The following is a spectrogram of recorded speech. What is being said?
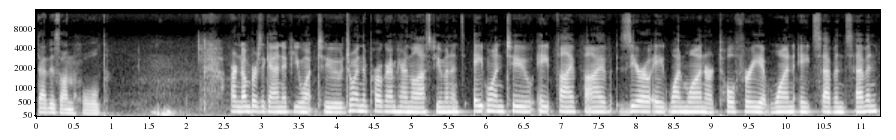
that is on hold. Mm-hmm. Our numbers again, if you want to join the program here in the last few minutes 812 855 0811 or toll free at 1 877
